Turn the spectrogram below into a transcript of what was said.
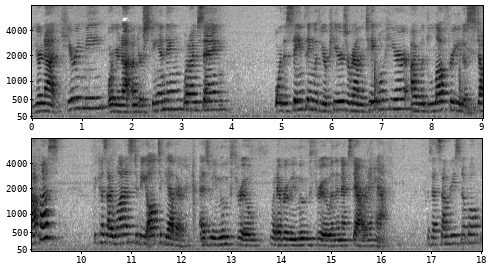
you're not hearing me or you're not understanding what I'm saying, or the same thing with your peers around the table here, I would love for you to stop us because I want us to be all together as we move through whatever we move through in the next hour and a half. Does that sound reasonable?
